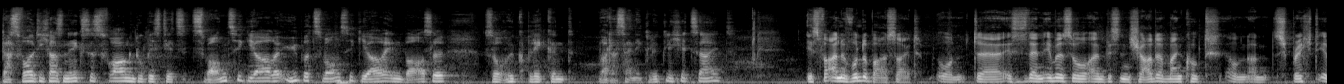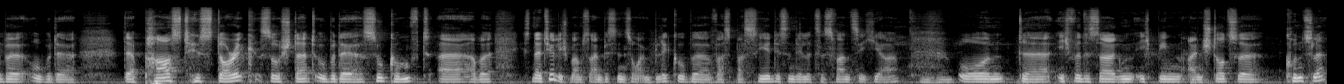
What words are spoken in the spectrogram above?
Das wollte ich als nächstes fragen. Du bist jetzt 20 Jahre, über 20 Jahre in Basel. So rückblickend, war das eine glückliche Zeit? Es war eine wunderbare Zeit. Und äh, es ist dann immer so ein bisschen schade, man guckt und, und spricht über, über der, der Past Historic, so statt über der Zukunft. Äh, aber ist natürlich, man muss ein bisschen so einen Blick über, was passiert ist in den letzten 20 Jahren. Mhm. Und äh, ich würde sagen, ich bin ein stolzer Künstler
